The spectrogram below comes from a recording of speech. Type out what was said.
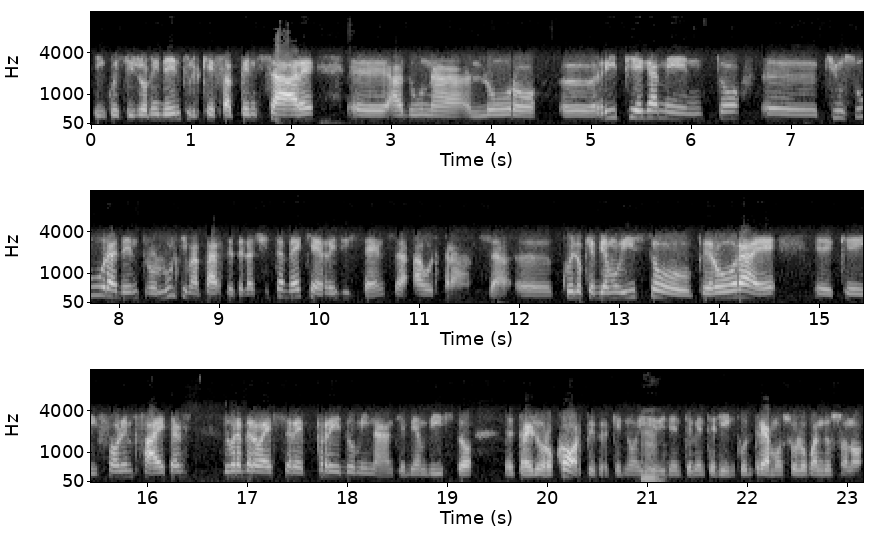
in questi giorni dentro, il che fa pensare eh, ad una loro eh, ripiegamento, eh, chiusura dentro l'ultima parte della città vecchia e resistenza a oltranza. Eh, quello che abbiamo visto per ora è eh, che i foreign fighters dovrebbero essere predominanti. Abbiamo visto eh, tra i loro corpi, perché noi mm. evidentemente li incontriamo solo quando sono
